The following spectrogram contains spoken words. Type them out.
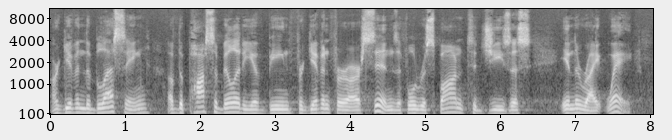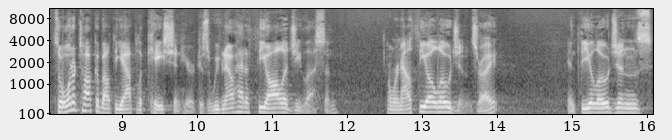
are given the blessing of the possibility of being forgiven for our sins if we'll respond to Jesus in the right way. So I want to talk about the application here because we've now had a theology lesson and we're now theologians, right? And theologians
